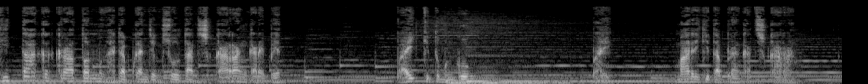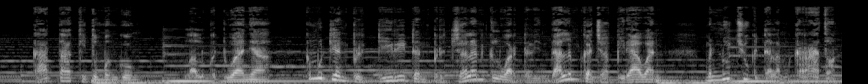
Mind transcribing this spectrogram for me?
kita ke keraton menghadap Kanjeng Sultan sekarang Karepet. Baik Kitu Menggung. Baik, mari kita berangkat sekarang. Kata Kitu Menggung, lalu keduanya kemudian berdiri dan berjalan keluar dari dalam Gajah Birawan menuju ke dalam keraton.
